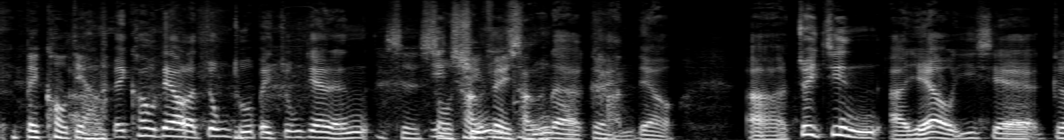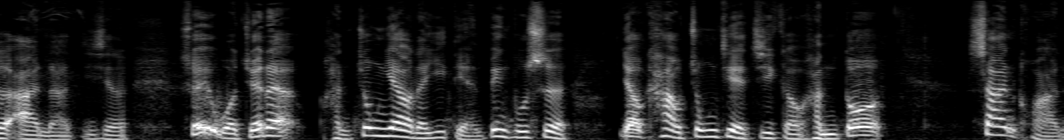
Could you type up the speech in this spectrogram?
被扣掉了，啊 被扣掉了，中途被中间人一 是手续层一层的砍掉。呃，最近呃也有一些个案呢、一些，所以我觉得很重要的一点，并不是要靠中介机构，很多善款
